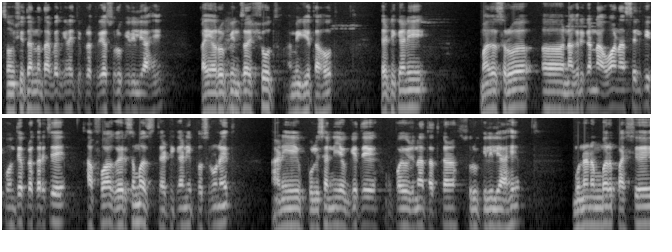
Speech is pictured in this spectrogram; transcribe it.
संशयितांना ताब्यात घेण्याची प्रक्रिया सुरू केलेली आहे. काही आरोपींचा शोध आम्ही घेत आहोत. त्या ठिकाणी माझं सर्व नागरिकांना आव्हान असेल की कोणत्या प्रकारचे अफवा गैरसमज त्या ठिकाणी पसरू नयेत. आणि पोलिसांनी योग्य ते उपाययोजना तात्काळ सुरू केलेली आहे. गुन्हा नंबर पाचशे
